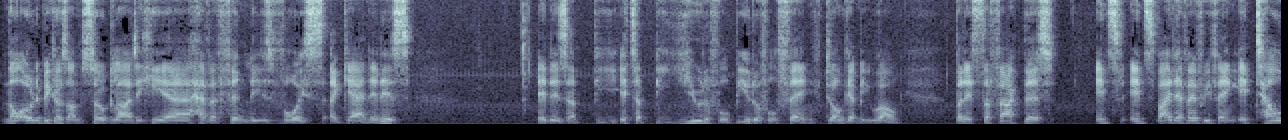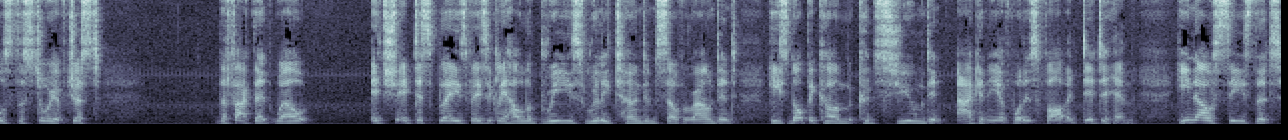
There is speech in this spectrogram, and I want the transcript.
not only because i'm so glad to hear Heather Findlay's voice again it is it is a it's a beautiful beautiful thing don't get me wrong but it's the fact that in, in spite of everything, it tells the story of just the fact that, well, it, it displays basically how LaBrie really turned himself around and he's not become consumed in agony of what his father did to him. He now sees that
